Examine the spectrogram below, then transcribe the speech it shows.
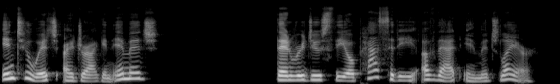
into which I drag an image then reduce the opacity of that image layer.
